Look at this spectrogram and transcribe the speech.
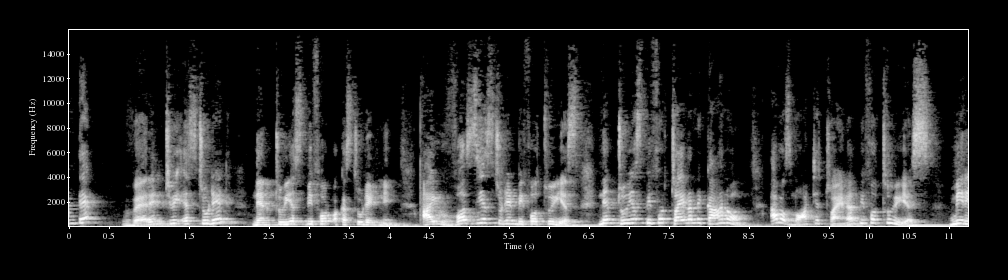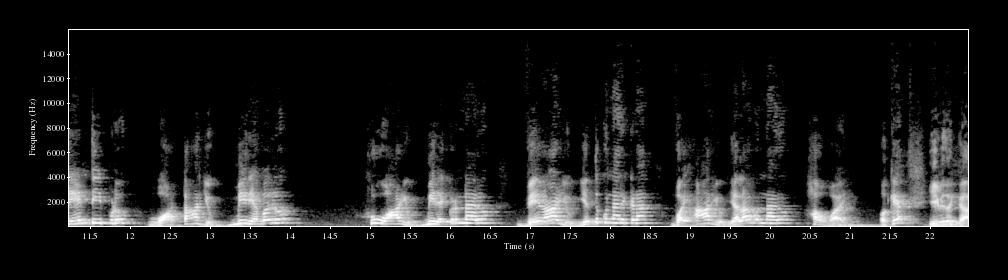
అంటే వెరెంట్ యూ ఎ స్టూడెంట్ నేను టూ ఇయర్స్ బిఫోర్ ఒక స్టూడెంట్ని I was a student before two years నేను టూ ఇయర్స్ బిఫోర్ ట్రైనర్ని కాను. I was not a trainer before two years మీరేంటి ఇప్పుడు? వాట్ ఆర్ యు మీరెవరు? హూ ఆర్ యు మీరు ఎక్కడున్నారు వేర్ ఆర్ యు ఎందుకున్నారు ఇక్కడ? వై ఆర్ యు ఎలా ఉన్నారు? హౌ ఆర్ యు ఓకే ఈ విధంగా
